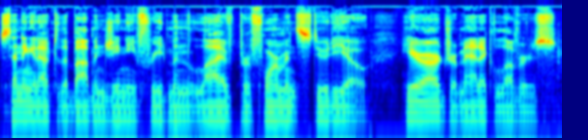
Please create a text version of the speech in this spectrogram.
sending it out to the Bob and Jeannie Friedman live performance studio. Here are Dramatic Lovers.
